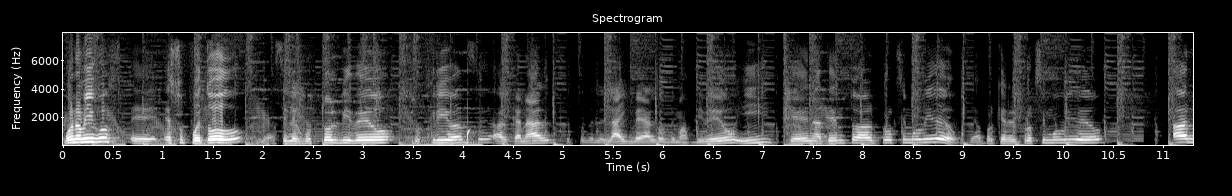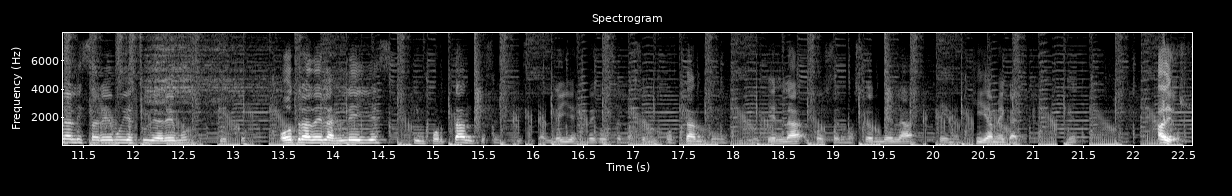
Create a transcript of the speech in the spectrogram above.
Bueno amigos, eh, eso fue todo. Si les gustó el video, suscríbanse al canal, denle like, vean los demás videos y queden atentos al próximo video, ¿ya? porque en el próximo video analizaremos y estudiaremos otra de las leyes importantes en física, leyes de conservación importantes que es la conservación de la energía mecánica. Adiós.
